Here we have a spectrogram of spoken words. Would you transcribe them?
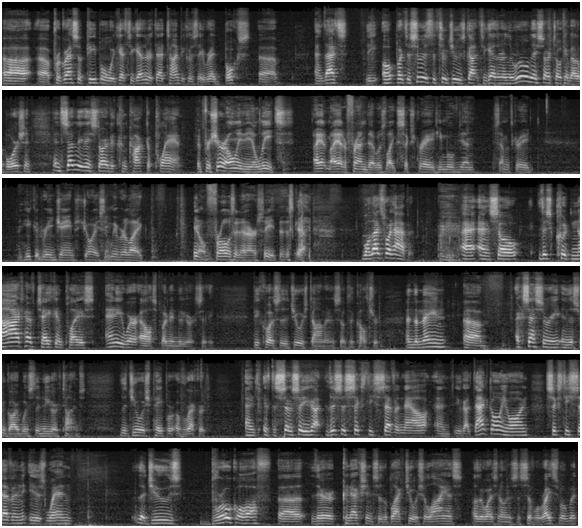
Uh, uh, progressive people would get together at that time because they read books, uh, and that's The, oh, but as soon as the two Jews got together in the room, they started talking about abortion, and suddenly they started to concoct a plan. But for sure, only the elites. I had, I had a friend that was like sixth grade. He moved in seventh grade, and he could read James Joyce, and we were like, you know, frozen in our seat. This guy. Yeah. Well, that's what happened. and, and so this could not have taken place anywhere else but in New York City because of the Jewish dominance of the culture. And the main um, accessory in this regard was the New York Times, the Jewish paper of record. And if the, so, so you got this is 67 now, and you got that going on. 67 is when the Jews broke off uh, their connection to the Black Jewish Alliance, otherwise known as the Civil Rights Movement,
